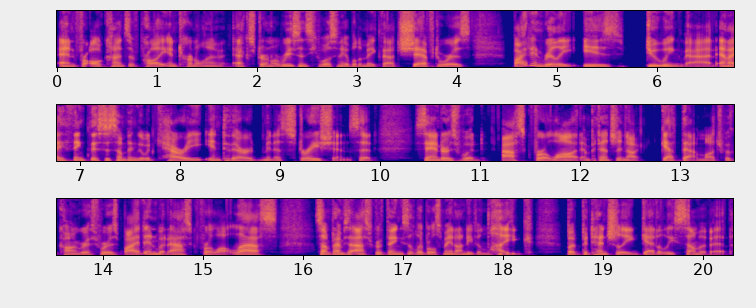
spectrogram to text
And for all kinds of probably internal and external reasons, he wasn't able to make that shift. Whereas Biden really is doing that. And I think this is something that would carry into their administrations that Sanders would ask for a lot and potentially not get that much with Congress, whereas Biden would ask for a lot less, sometimes ask for things that liberals may not even like, but potentially get at least some of it.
